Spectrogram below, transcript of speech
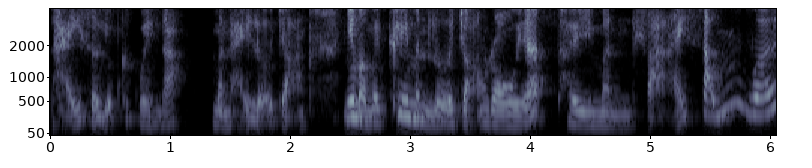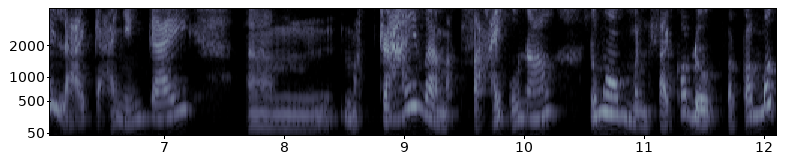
hãy sử dụng cái quyền đó mình hãy lựa chọn. Nhưng mà khi mình lựa chọn rồi á, thì mình phải sống với lại cả những cái um, mặt trái và mặt phải của nó đúng không? Mình phải có được và có mất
